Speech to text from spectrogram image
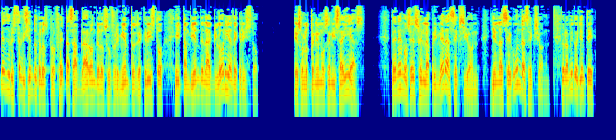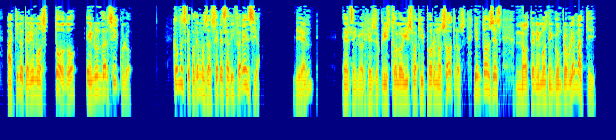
Pedro está diciendo que los profetas hablaron de los sufrimientos de Cristo y también de la gloria de Cristo. Eso lo tenemos en Isaías. Tenemos eso en la primera sección y en la segunda sección. Pero amigo oyente, aquí lo tenemos todo en un versículo. ¿Cómo es que podemos hacer esa diferencia? Bien, el Señor Jesucristo lo hizo aquí por nosotros, y entonces no tenemos ningún problema aquí.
